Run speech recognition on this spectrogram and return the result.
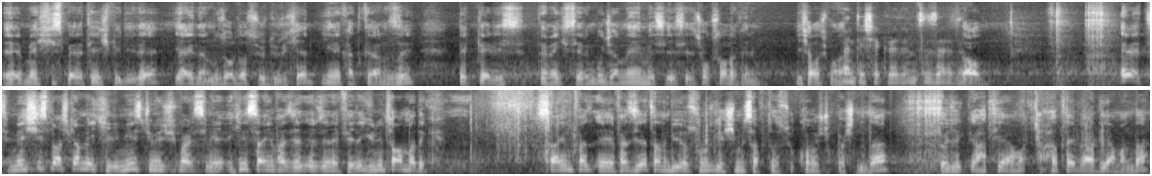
e, meclis BRT işbirliğiyle yayınlarımızı orada sürdürürken yine katkılarınızı bekleriz demek isterim. Bu canlı yayın meselesiyle. Çok olun efendim. İyi çalışmalar. Ben teşekkür ederim sizlere de. Sağ olun. Evet, Meclis Başkan Vekilimiz Cumhuriyet Partisi Milletvekili Sayın Fazilet Özdenefe ile günü almadık. Sayın Faz- e, Fazilet Hanım biliyorsunuz geçtiğimiz hafta konuştuk başında da özellikle Hatay, Hatay ve Adıyaman'da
